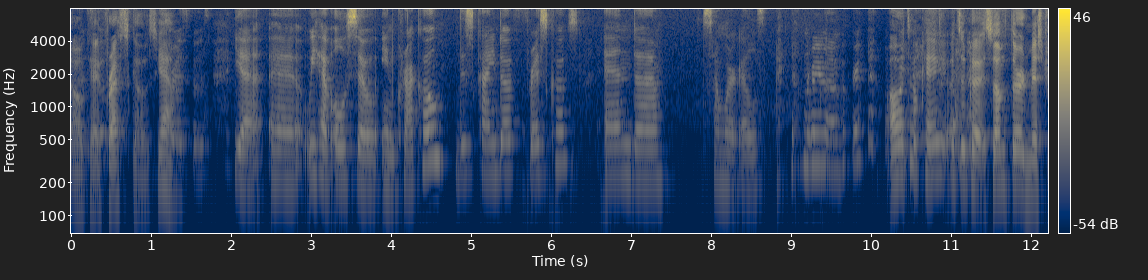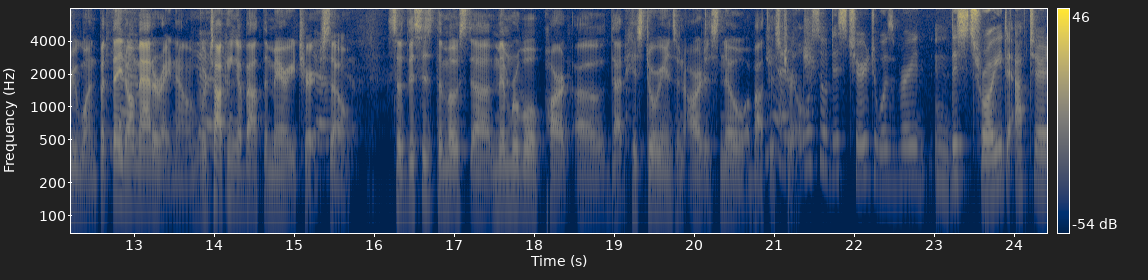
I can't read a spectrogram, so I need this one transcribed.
Okay, frescoes. Yeah. Frescoes. Yeah, uh, we have also in Krakow this kind of frescoes, and uh, somewhere else I don't remember. Oh, it's okay. It's okay. Some third mystery one, but they don't matter right now. Yeah, We're talking about the Mary Church. Yeah, so, so this is the most uh, memorable part uh, that historians and artists know about this church. and also this church was very destroyed after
